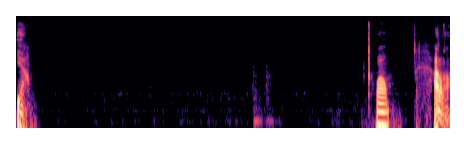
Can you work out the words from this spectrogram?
yeah. Well i don't know.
